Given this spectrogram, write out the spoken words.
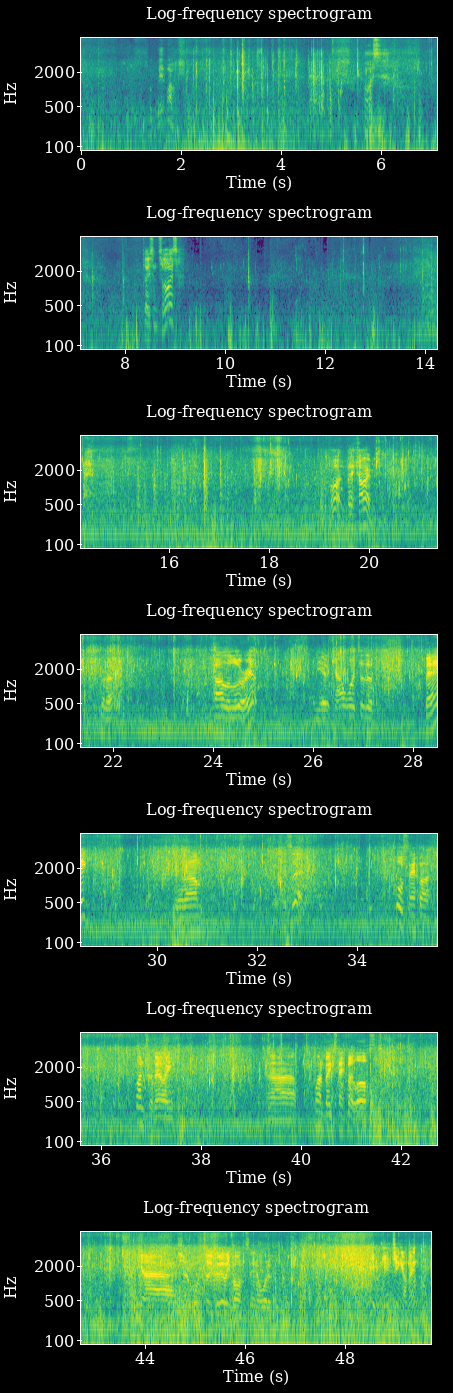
hooked that one. Nice. Decent size. Right, back home. Got a of lure out. Maybe add a cowboy to the bag. But um, what's that? Four snapper, one trevally, uh, one big snapper lost. I think, uh, should have bought two burley bombs then I would have kept catching I think.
